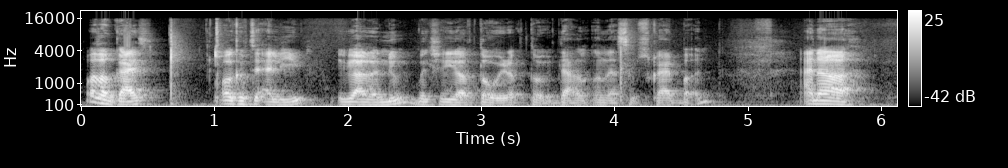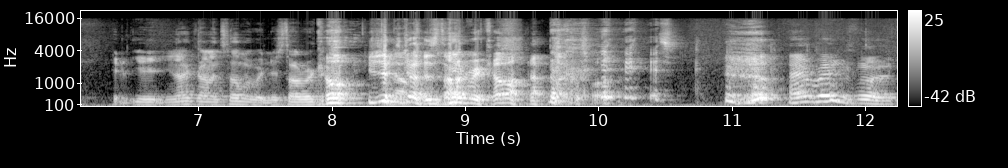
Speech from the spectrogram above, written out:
what's up, guys? Welcome to LU. If y'all are new, make sure y'all throw it up, throw it down on that subscribe button. And uh, You- You're not gonna tell me when you start recording. You're just No. gonna start recording. I'm like, what? I'm ready for it.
